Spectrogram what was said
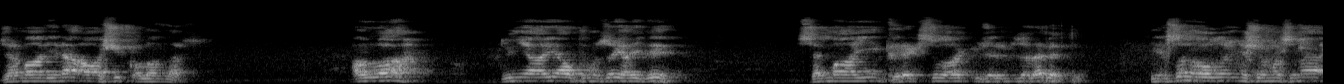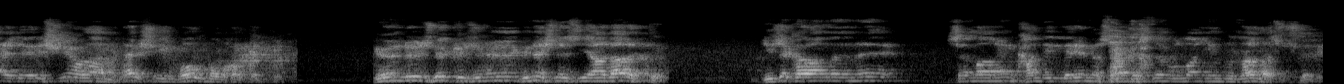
cemaline aşık olanlar. Allah dünyayı altımıza yaydı. Semayı gereksiz olarak üzerimize etti. İnsanoğlunun yaşamasına elverişli olan her şeyi bol bol halk etti. Gündüz gökyüzünü güneşle ziyadar etti. Gece karanlığını semanın kandilleri mesafesinde bulunan yıldızlarla süsledi.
